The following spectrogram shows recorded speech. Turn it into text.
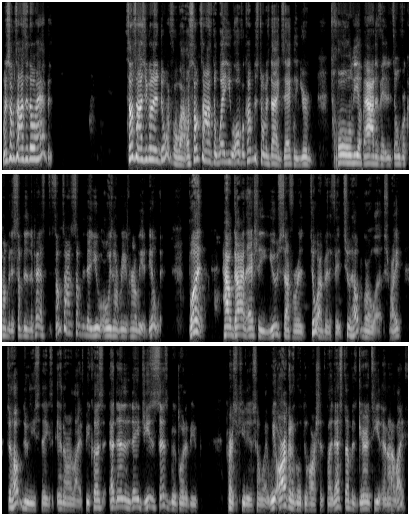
when sometimes it don't happen. Sometimes you're going to endure it for a while, or sometimes the way you overcome the storm is not exactly you're totally up out of it and it's overcoming. It's something in the past. Sometimes it's something that you always going to reoccurrently deal with. But how God actually used suffering to our benefit to help grow us, right? To help do these things in our life. Because at the end of the day, Jesus says we're going to be persecuted in some way. We are going to go through hardships. Like that stuff is guaranteed in our life.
